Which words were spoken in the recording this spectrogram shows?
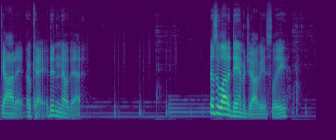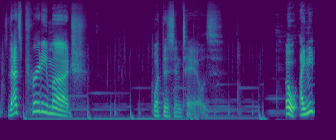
Got it. Okay, I didn't know that. Does a lot of damage, obviously. So that's pretty much what this entails. Oh, I need...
